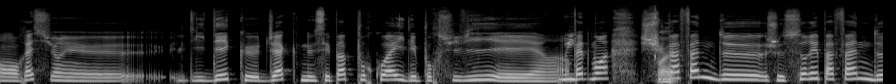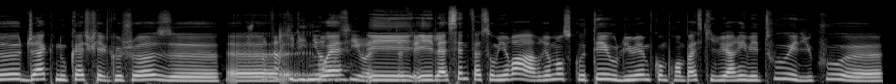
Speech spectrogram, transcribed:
on reste sur euh, l'idée que Jack ne sait pas pourquoi il est poursuivi et euh, Oui. en fait moi je suis Ouais. pas fan de je serais pas fan de Jack nous cache quelque chose euh, préfère qu'il ignore ouais, aussi, ouais, et, et la scène face au miroir a vraiment ce côté où lui-même comprend pas ce qui lui arrive et tout et du coup euh,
